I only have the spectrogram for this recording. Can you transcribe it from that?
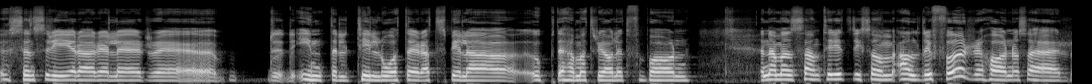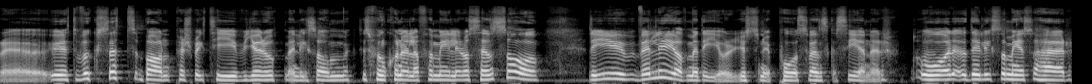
censurerar eller eh, inte tillåter att spela upp det här materialet för barn. När man samtidigt liksom aldrig förr har något så här, eh, ur ett vuxet barnperspektiv, gör upp med liksom dysfunktionella familjer och sen så det är ju väldigt av medior just nu på svenska scener. Och det liksom är så här,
